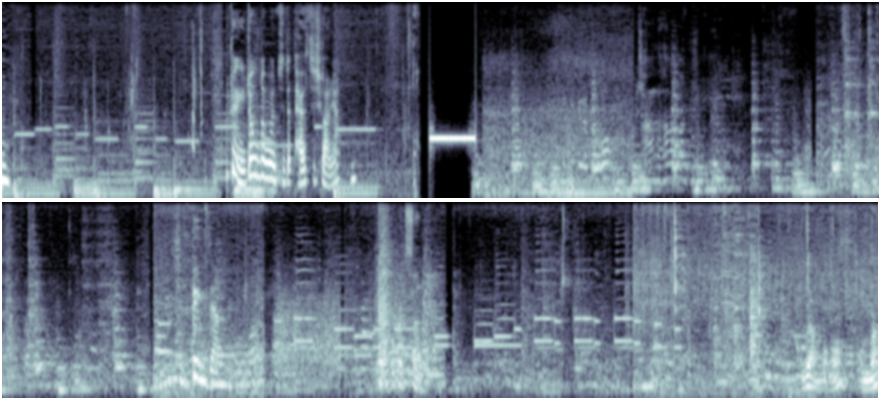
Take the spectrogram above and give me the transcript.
음. 솔직히 이 정도면 진짜 다이어트 시간이야? 음. 집된장 호박살 왜 안 먹어? 엄마?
